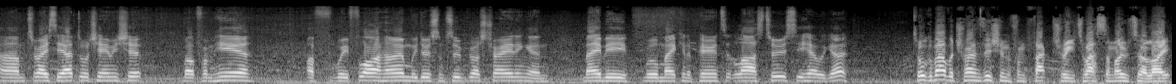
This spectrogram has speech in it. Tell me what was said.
um, to race the outdoor championship. But from here, I f- we fly home. We do some supercross training, and maybe we'll make an appearance at the last two. See how we go. Talk about the transition from factory to Assomotor. Like,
